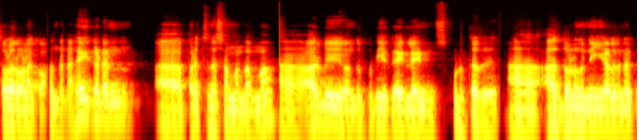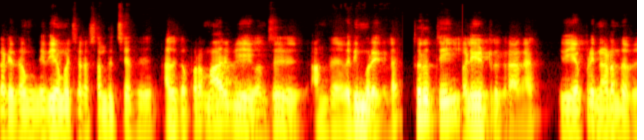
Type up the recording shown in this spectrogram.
தோழர் வணக்கம். இந்த நகை கடன் பிரச்சனை சம்பந்தமா ஆர்பிஐ வந்து புதிய கைட்லைன்ஸ் கொடுத்தது. அதை தொடர்ந்து நீங்க எழுதின கடிதம் நிதியமைச்சரை சந்திச்சது. அதுக்கப்புறம் ஆர்பிஐ வந்து அந்த விதிமுறைகளை திருத்தி வெளியிட்டிருக்கிறாங்க. இது எப்படி நடந்தது?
